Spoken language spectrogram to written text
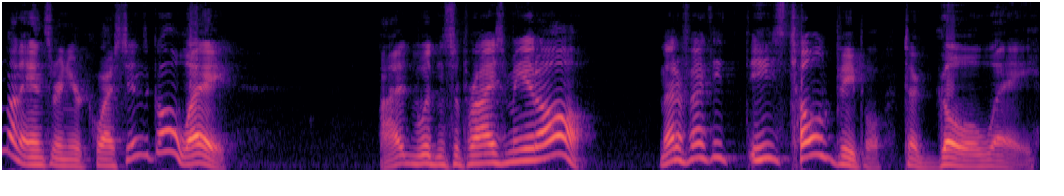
not answering your questions. Go away. It wouldn't surprise me at all. Matter of fact, he, he's told people to go away.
